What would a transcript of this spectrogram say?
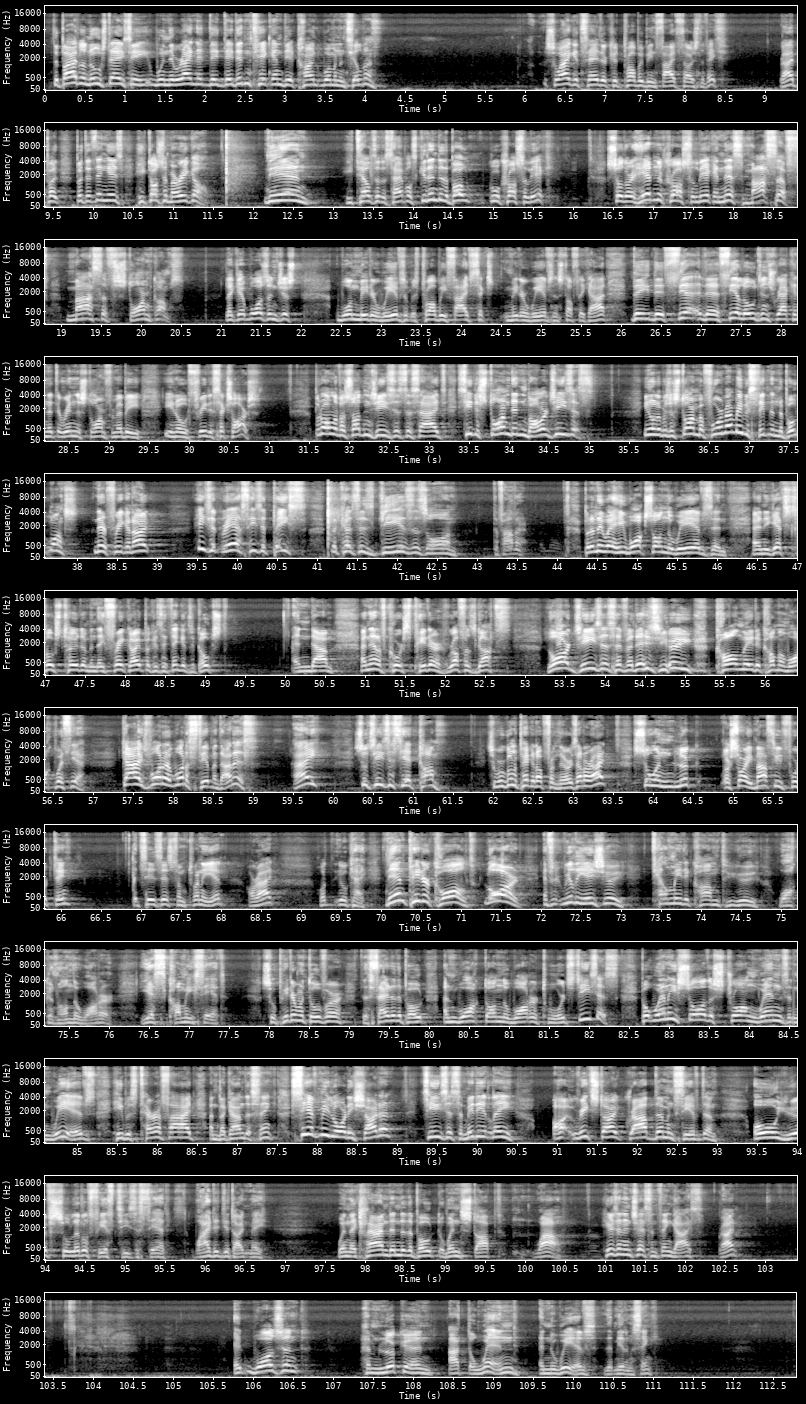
The Bible in those days, when they were writing it, they, they didn't take into account women and children. So I could say there could probably been 5,000 of each, right? But, but the thing is, he does a miracle. Then he tells the disciples, get into the boat, go across the lake. So they're heading across the lake, and this massive, massive storm comes. Like it wasn't just one meter waves. It was probably five, six meter waves and stuff like that. The, the, the, the theologians reckon that they're in the storm for maybe, you know, three to six hours. But all of a sudden, Jesus decides, see, the storm didn't bother Jesus. You know, there was a storm before. Remember, he was sleeping in the boat once, and they're freaking out. He's at rest, he's at peace, because his gaze is on the Father. But anyway, he walks on the waves and, and he gets close to them, and they freak out because they think it's a ghost. And, um, and then, of course, Peter, rough as guts. Lord Jesus, if it is you, call me to come and walk with you. Guys, what a, what a statement that is. Hey? So Jesus said, Come. So we're going to pick it up from there. Is that all right? So in Luke, or sorry, Matthew 14, it says this from 28. All right? What, okay. Then Peter called, Lord, if it really is you, tell me to come to you walking on the water. Yes, come, he said. So Peter went over the side of the boat and walked on the water towards Jesus. But when he saw the strong winds and waves, he was terrified and began to sink. Save me, Lord, he shouted. Jesus immediately uh, reached out, grabbed them, and saved them. Oh, you have so little faith, Jesus said. Why did you doubt me? When they climbed into the boat, the wind stopped. Wow. Here's an interesting thing, guys, right? It wasn't him looking at the wind and the waves that made him sink.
